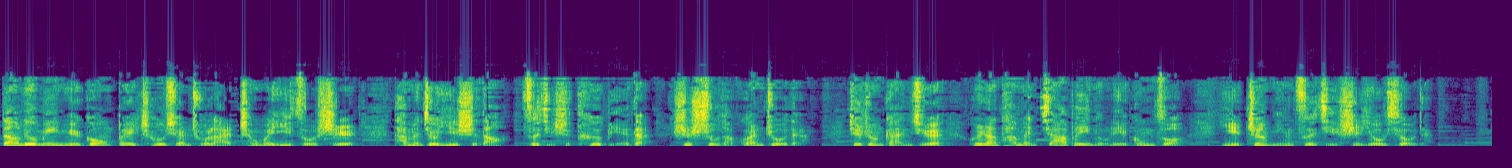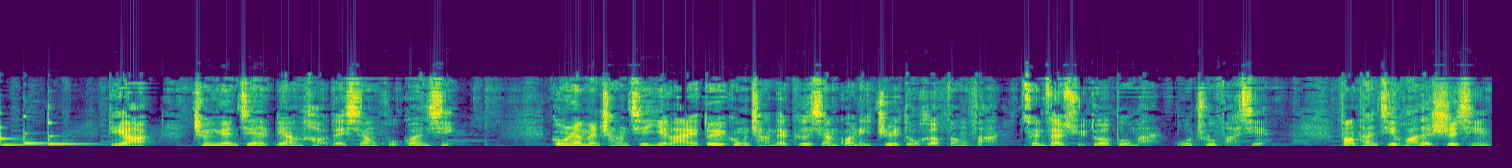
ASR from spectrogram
当六名女工被抽选出来成为一组时，她们就意识到自己是特别的，是受到关注的。这种感觉会让她们加倍努力工作，以证明自己是优秀的。第二，成员间良好的相互关系。工人们长期以来对工厂的各项管理制度和方法存在许多不满，无处发泄。访谈计划的实行，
